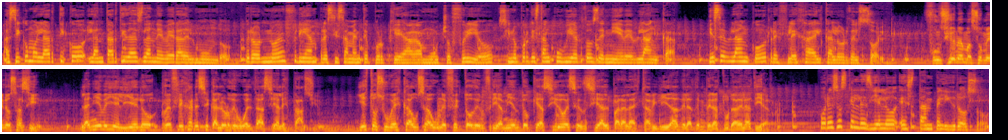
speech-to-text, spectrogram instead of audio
Así como el Ártico, la Antártida es la nevera del mundo, pero no enfrían precisamente porque haga mucho frío, sino porque están cubiertos de nieve blanca, y ese blanco refleja el calor del sol. Funciona más o menos así. La nieve y el hielo reflejan ese calor de vuelta hacia el espacio. Y esto a su vez causa un efecto de enfriamiento que ha sido esencial para la estabilidad de la temperatura de la Tierra. Por eso es que el deshielo es tan peligroso,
